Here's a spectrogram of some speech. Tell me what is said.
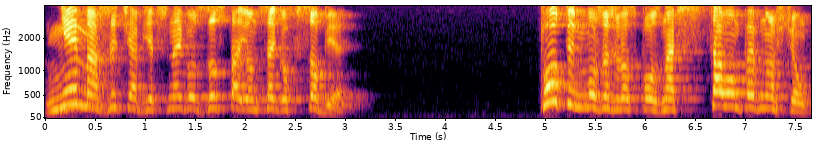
nie ma życia wiecznego zostającego w sobie. Po tym możesz rozpoznać z całą pewnością,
